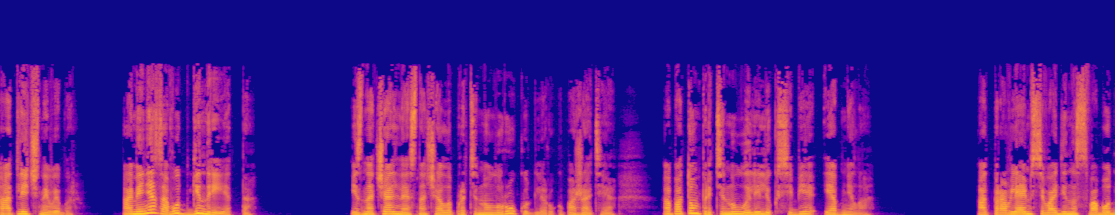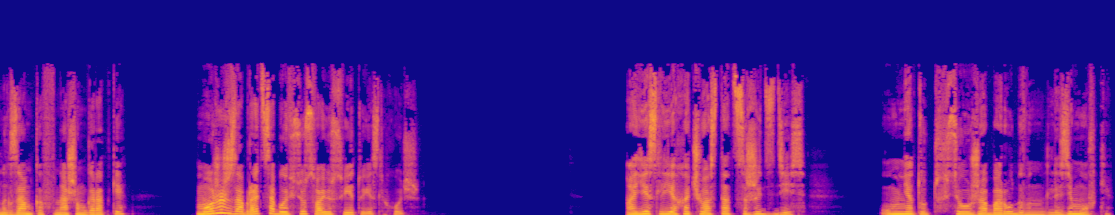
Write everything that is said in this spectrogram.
Отличный выбор. А меня зовут Генриетта. Изначально я сначала протянула руку для рукопожатия, а потом притянула Лилю к себе и обняла. Отправляемся в один из свободных замков в нашем городке. Можешь забрать с собой всю свою свету, если хочешь. А если я хочу остаться жить здесь? У меня тут все уже оборудовано для зимовки,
